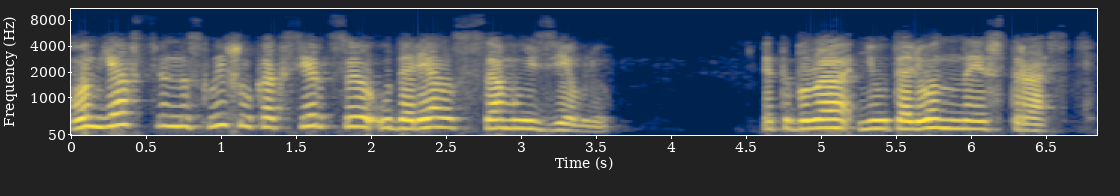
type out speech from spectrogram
Он явственно слышал, как сердце ударялось в самую землю. Это была неутоленная страсть.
